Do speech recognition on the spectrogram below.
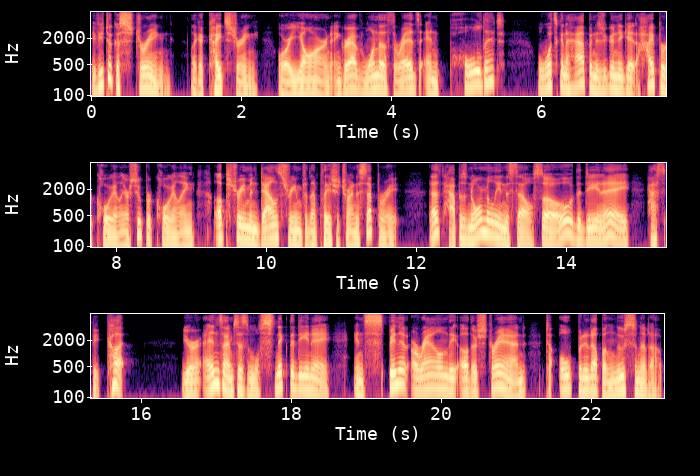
if you took a string, like a kite string, or a yarn and grabbed one of the threads and pulled it, well, what's going to happen is you're going to get hypercoiling or supercoiling upstream and downstream from that place you're trying to separate. That happens normally in the cell. So the DNA has to be cut. Your enzyme system will snick the DNA and spin it around the other strand to open it up and loosen it up.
